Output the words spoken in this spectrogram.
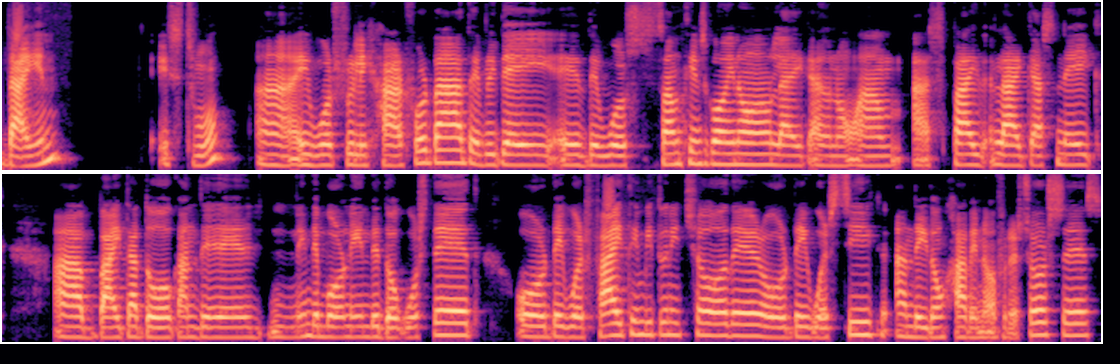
dying. It's true. Uh, it was really hard for that. Every day uh, there was something's going on, like I don't know, um, a spider, like a snake, uh, bite a dog, and the, in the morning the dog was dead or they were fighting between each other, or they were sick and they don't have enough resources.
